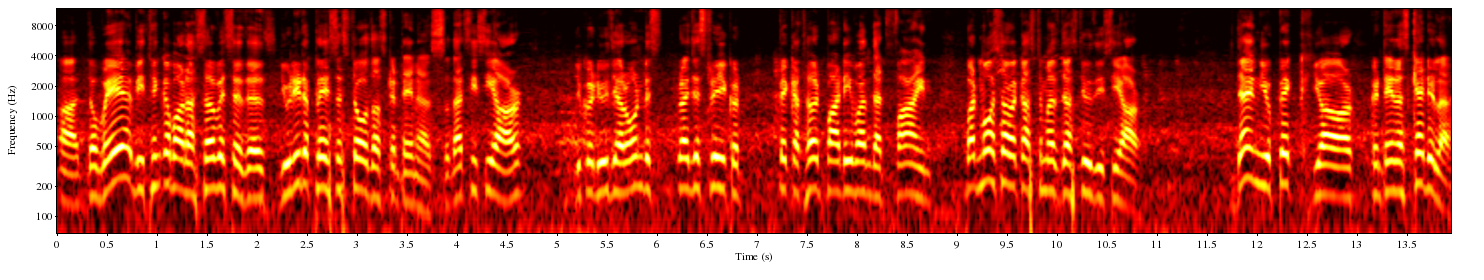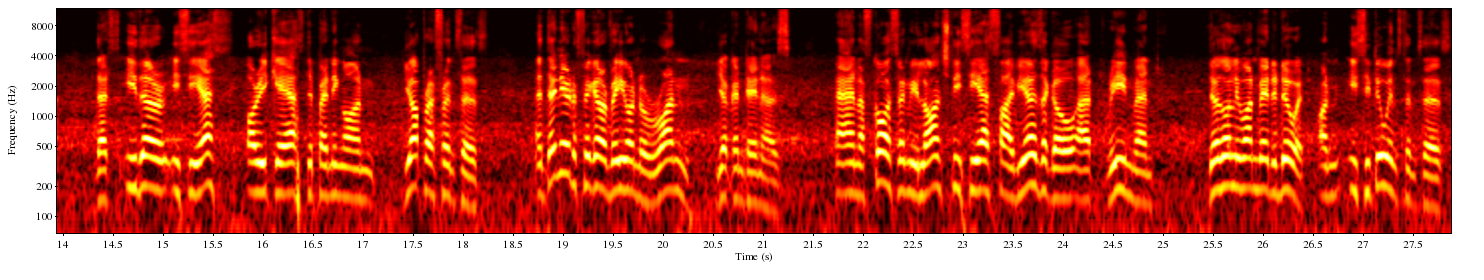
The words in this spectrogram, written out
uh, the way we think about our services is you need a place to store those containers. So that's ECR. You could use your own registry, you could pick a third party one, that's fine. But most of our customers just use ECR. Then you pick your container scheduler. That's either ECS or EKS depending on your preferences. And then you have to figure out where you want to run your containers. And of course, when we launched ECS five years ago at reInvent, there's only one way to do it, on EC2 instances.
